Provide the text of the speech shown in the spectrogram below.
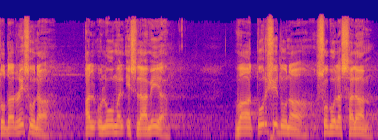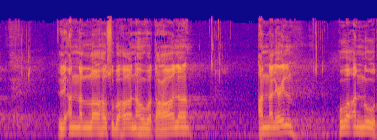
تدرسنا العلوم الاسلامیہ الإسلامية وترشدنا سبل السلام لأن الله سبحانه وتعالى أن العلم هو النور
